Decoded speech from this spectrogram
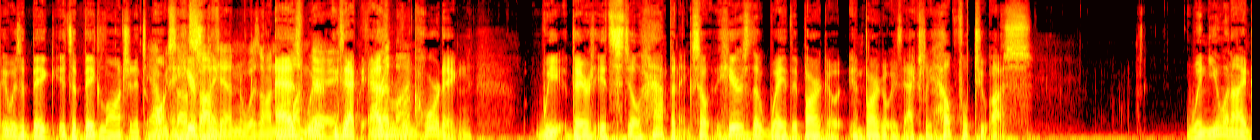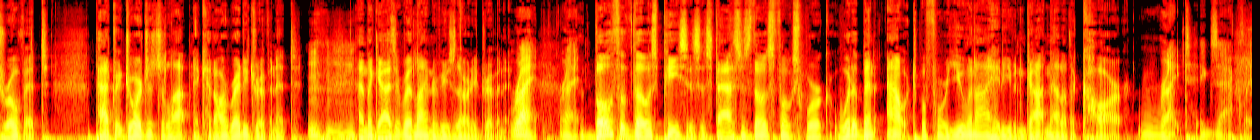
it was a big it's a big launch, and it's Yeah, all, we saw here's the thing. Safyan was on as we're Monday exactly as we're recording. We there it's still happening. So here's the way the embargo embargo is actually helpful to us. When you and I drove it, Patrick George at Jalopnik had already driven it, and the guys at Redline Reviews had already driven it. Mm-hmm. Right, right. Both of those pieces, as fast as those folks work, would have been out before you and I had even gotten out of the car. Right, exactly.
